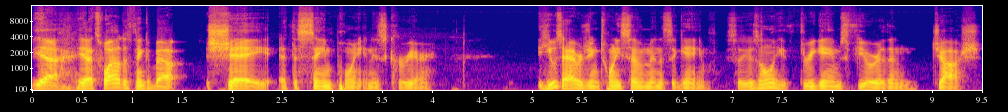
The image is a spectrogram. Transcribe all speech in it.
Yeah, yeah, it's wild to think about Shai at the same point in his career. He was averaging 27 minutes a game. So he was only 3 games fewer than Josh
